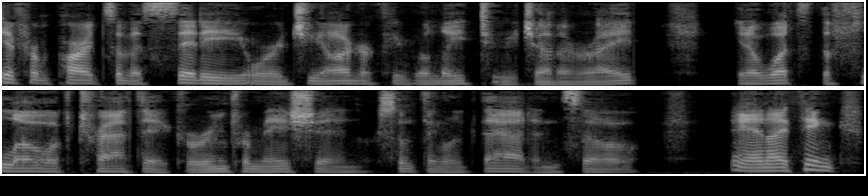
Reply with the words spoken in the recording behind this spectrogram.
different parts of a city or geography relate to each other, right? You know, what's the flow of traffic or information or something like that. And so and I think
